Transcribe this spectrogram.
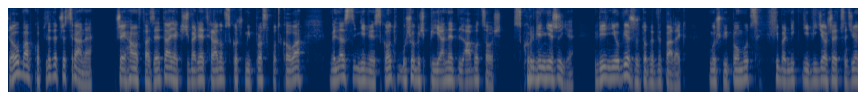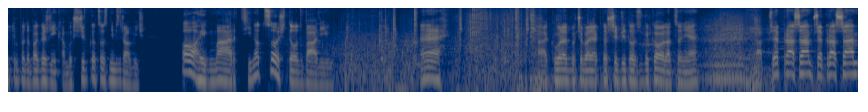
Joe, mam kompletę przez ranę. Przejechałem fazeta, jakiś wariat rano wskoczył mi prosto pod koła, wylazł nie wiem skąd, musiał być pijany albo coś. Skurwiel nie żyje. Glin nie uwierzył, że to by wypadek. Musisz mi pomóc? Chyba nikt nie widział, że wsadziłem trupę do bagażnika. Musisz szybko co z nim zrobić. Oj, Marty, no coś to odwalił. Ech. Akurat, bo trzeba jak to szybciej to wykonać, co nie? A, przepraszam, przepraszam.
